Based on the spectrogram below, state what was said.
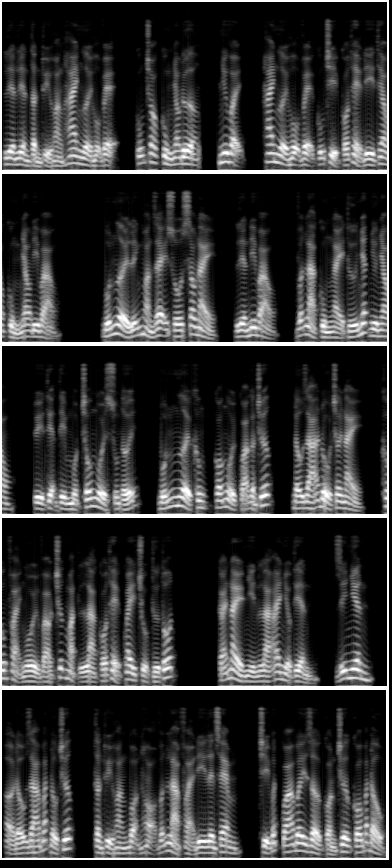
liền liền tần thủy hoàng hai người hộ vệ cũng cho cùng nhau đưa, như vậy, hai người hộ vệ cũng chỉ có thể đi theo cùng nhau đi vào. Bốn người lĩnh hoàn dãy số sau này, liền đi vào, vẫn là cùng ngày thứ nhất như nhau tùy tiện tìm một chỗ ngồi xuống tới, bốn người không có ngồi quá gần trước, đấu giá đồ chơi này, không phải ngồi vào trước mặt là có thể quay chụp thứ tốt. Cái này nhìn là ai nhiều tiền, dĩ nhiên, ở đấu giá bắt đầu trước, tần thủy hoàng bọn họ vẫn là phải đi lên xem, chỉ bất quá bây giờ còn chưa có bắt đầu,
